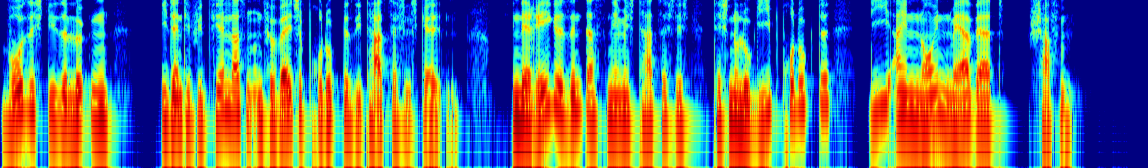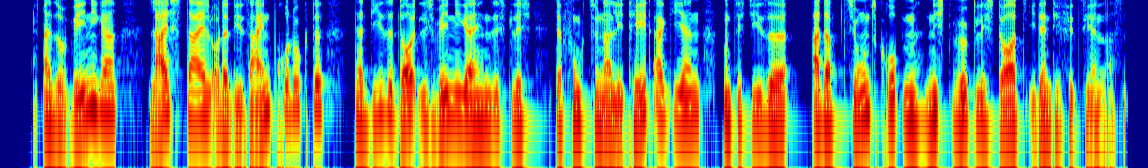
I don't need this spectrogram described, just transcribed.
wo sich diese Lücken identifizieren lassen und für welche Produkte sie tatsächlich gelten. In der Regel sind das nämlich tatsächlich Technologieprodukte, die einen neuen Mehrwert schaffen. Also weniger Lifestyle- oder Designprodukte, da diese deutlich weniger hinsichtlich der Funktionalität agieren und sich diese Adaptionsgruppen nicht wirklich dort identifizieren lassen.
